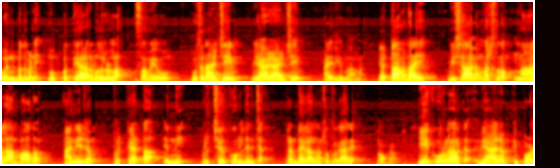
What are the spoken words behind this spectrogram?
ഒൻപത് മണി മുപ്പത്തിയാറ് മുതലുള്ള സമയവും ബുധനാഴ്ചയും വ്യാഴാഴ്ചയും ആയിരിക്കുന്നതാണ്. എട്ടാമതായി വിശാഖം നക്ഷത്രം നാലാം പാദം അനിഴം തൃക്കേട്ട എന്നീ വൃശ്ചികക്കൂറിൽ ജനിച്ച രണ്ടേകാൽ നക്ഷത്രക്കാരെ നോക്കാം. ഈ കൂറുകാർക്ക് വ്യാഴം ഇപ്പോൾ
